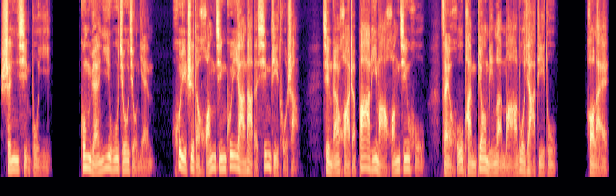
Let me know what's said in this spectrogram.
深信不疑。公元一五九九年，绘制的黄金圭亚那的新地图上，竟然画着巴里马黄金湖，在湖畔标明了马洛亚帝都。后来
